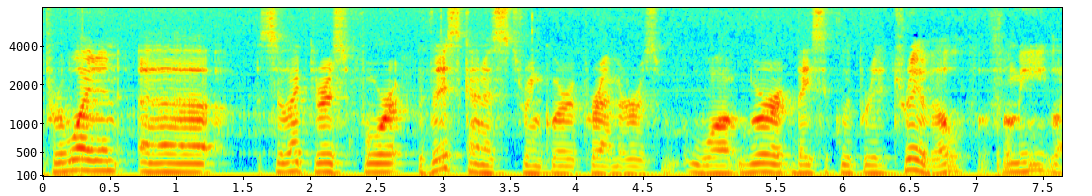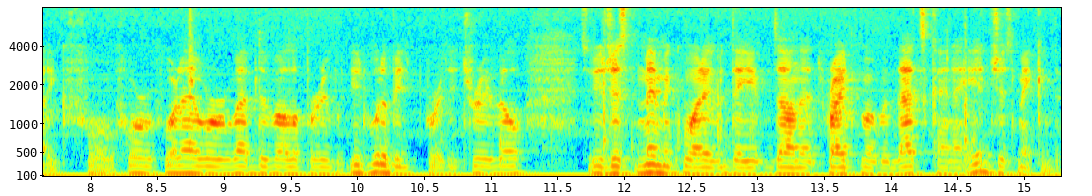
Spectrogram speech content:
providing uh, selectors for this kind of string query parameters were basically pretty trivial for, me like for, for whatever web developer it would have been pretty trivial. So you just mimic what they've done at Rightmove and that's kind of it just making the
